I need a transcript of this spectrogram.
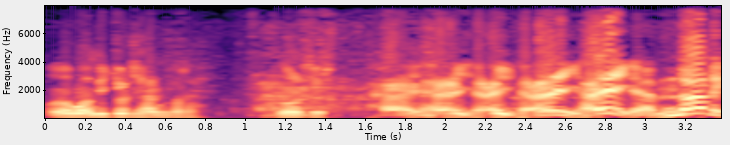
ഒന്ന് പൊന്തിച്ചോട് ചാൻ പറ എന്താണ്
